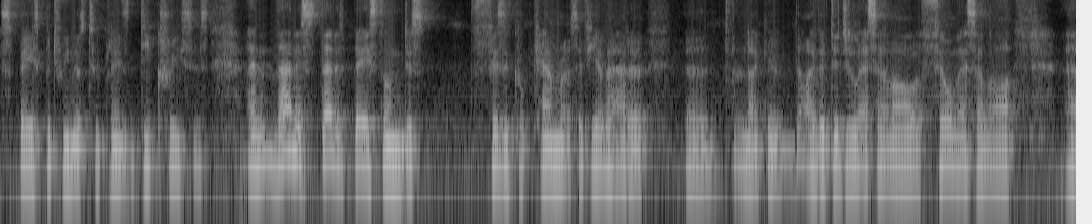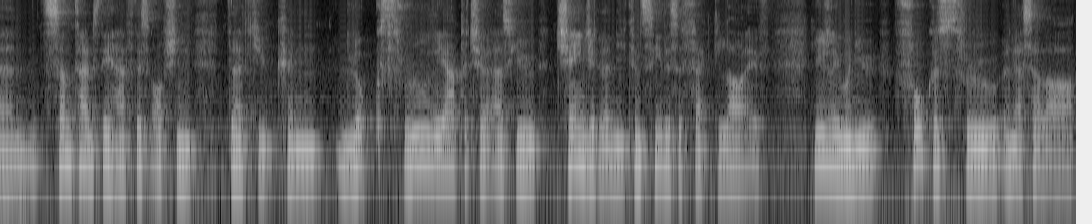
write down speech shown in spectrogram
space between those two planes decreases. And that is, that is based on just physical cameras. If you ever had a, a like a, either digital SLR or film SLR, sometimes they have this option that you can look through the aperture as you change it and you can see this effect live. Usually when you focus through an SLR,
